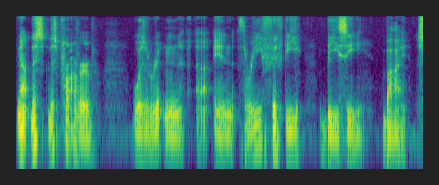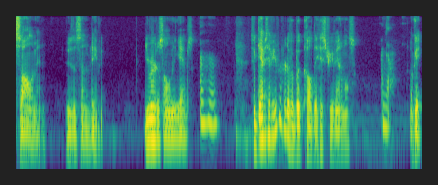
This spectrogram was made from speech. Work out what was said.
Now, this this proverb was written uh, in 350 BC by Solomon, who's the son of David. You ever heard of Solomon, Gabs? Mm-hmm. So, Gabs, have you ever heard of a book called The History of Animals? No. Okay,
